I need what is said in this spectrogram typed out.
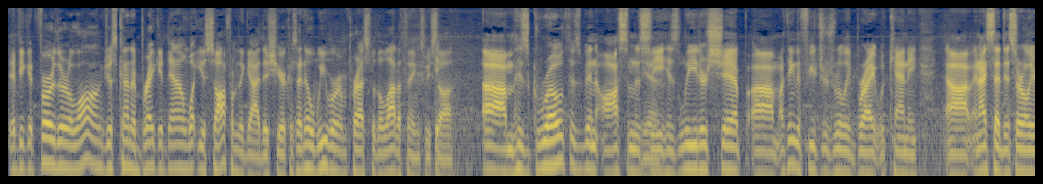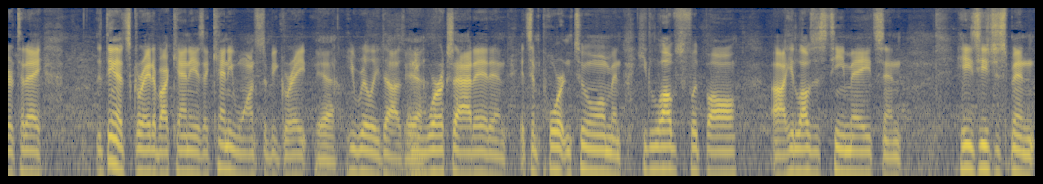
if you could further along, just kind of break it down what you saw from the guy this year, because I know we were impressed with a lot of things we saw. Um, his growth has been awesome to Yeah. see. His leadership. Um, I think the future is really bright with Kenny. Uh, and I said this earlier today. The thing that's great about Kenny is that Kenny wants to be great. Yeah. He really does. And Yeah. he works at it, and it's important to him. And he loves football. Uh, he loves his teammates, and he's he's just been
